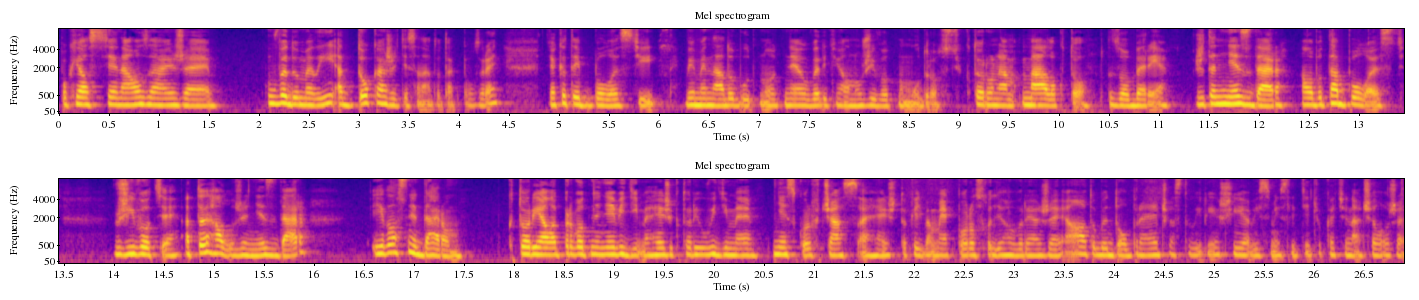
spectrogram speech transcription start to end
pokiaľ ste naozaj že uvedomili a dokážete sa na to tak pozrieť, vďaka tej bolesti vieme nadobudnúť neuveriteľnú životnú múdrosť, ktorú nám málo kto zoberie. Že ten nezdar, alebo tá bolesť v živote, a to je halu, že nezdar, je vlastne darom ktorý ale prvotne nevidíme, hej, že ktorý uvidíme neskôr v čase, hej, že to keď vám jak po rozchode hovoria, že a to bude dobré, čas to vyrieši a vy si myslíte, ťukáte na čelo, že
